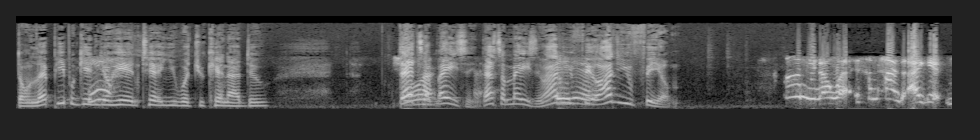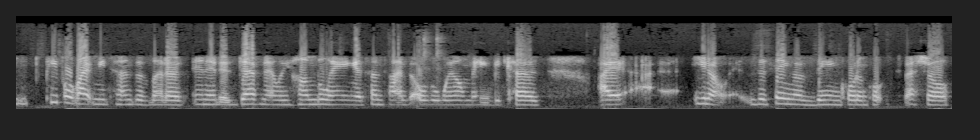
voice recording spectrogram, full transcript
Don't let people get in your head and tell you what you cannot do. That's sure. amazing. That's amazing. How do you feel? How do you feel? Um, you know what? Sometimes I get people write me tons of letters, and it is definitely humbling and sometimes overwhelming because I, you know, the thing of being quote unquote special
